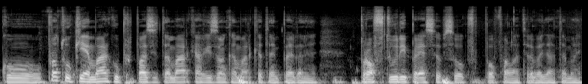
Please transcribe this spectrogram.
com pronto, o que é a marca, o propósito da marca, a visão que a marca tem para, para o futuro e para essa pessoa que for para lá trabalhar também.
